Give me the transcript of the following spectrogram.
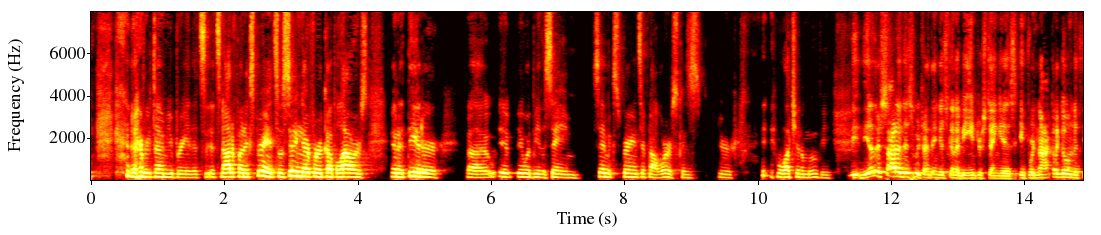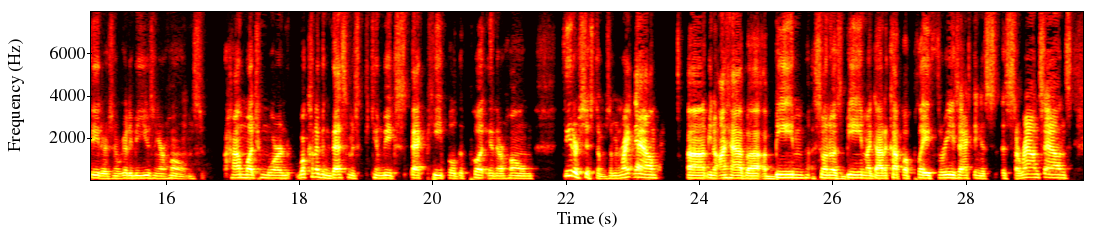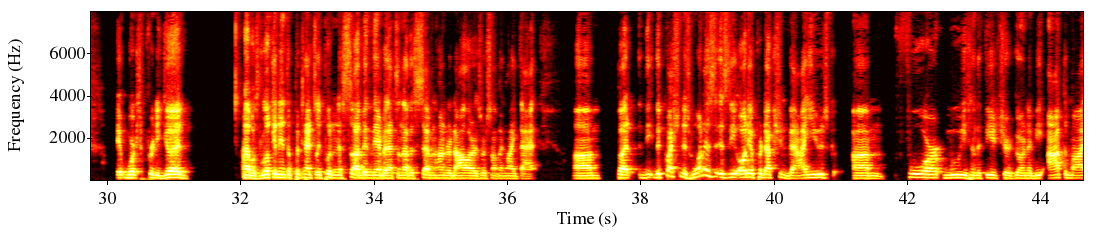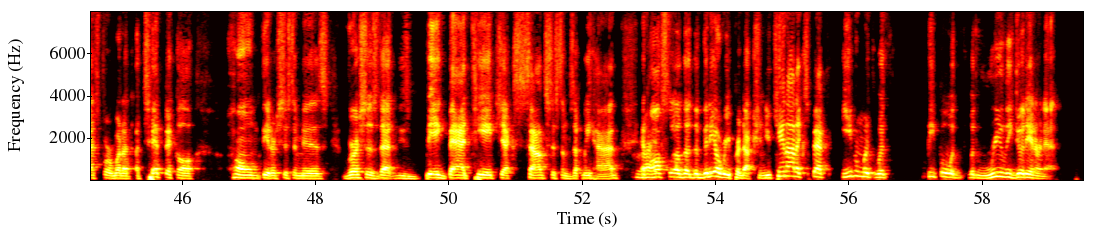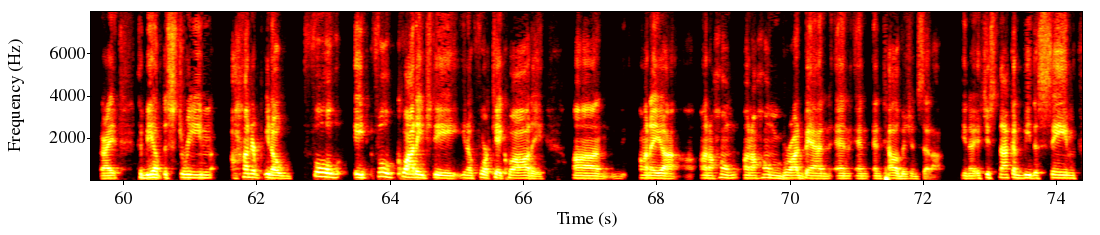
every time you breathe. It's it's not a fun experience. So sitting there for a couple hours in a theater, uh, it, it would be the same same experience, if not worse, because you're watching a movie. The, the other side of this, which I think is going to be interesting, is if we're not going to go into theaters and we're going to be using our homes, how much more, what kind of investments can we expect people to put in their home theater systems? I mean, right now, um, you know, I have a, a, Beam, a Sonos Beam. I got a couple of Play 3s acting as, as surround sounds. It works pretty good. I was looking into potentially putting a sub in there, but that's another $700 or something like that. Um, but the, the question is, what is, is the audio production values um, for movies in the future going to be optimized for what a, a typical home theater system is versus that these big bad THX sound systems that we had, right. and also the, the video reproduction. You cannot expect even with with people with with really good internet, right, to be able to stream hundred, you know, full eight, full quad HD, you know, 4K quality on on a uh, on a home on a home broadband and and and television setup. You know, it's just not going to be the same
